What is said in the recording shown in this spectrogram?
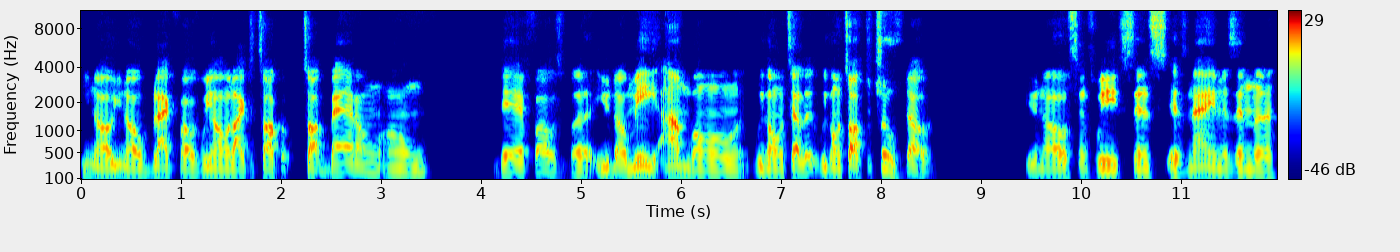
you know, you know, black folks, we don't like to talk talk bad on on dead folks. But you know me, I'm going. We're gonna tell it. We're gonna talk the truth though. You know, since we since his name is in the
